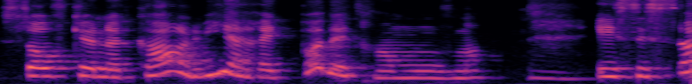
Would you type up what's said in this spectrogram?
Sauf que notre corps, lui, arrête pas d'être en mouvement. Hmm. Et c'est ça,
